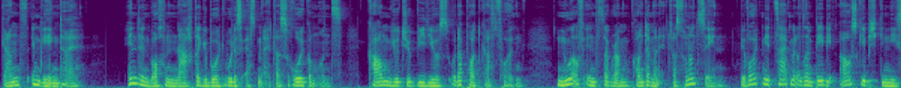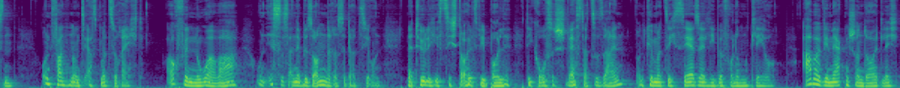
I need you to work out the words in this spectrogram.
Ganz im Gegenteil. In den Wochen nach der Geburt wurde es erstmal etwas ruhig um uns. Kaum YouTube-Videos oder Podcast-Folgen. Nur auf Instagram konnte man etwas von uns sehen. Wir wollten die Zeit mit unserem Baby ausgiebig genießen und fanden uns erstmal zurecht. Auch für Noah war und ist es eine besondere Situation. Natürlich ist sie stolz wie Bolle, die große Schwester zu sein und kümmert sich sehr, sehr liebevoll um Cleo. Aber wir merken schon deutlich,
